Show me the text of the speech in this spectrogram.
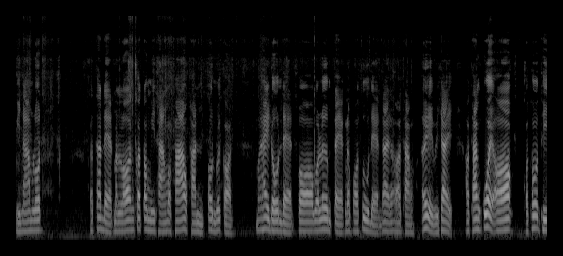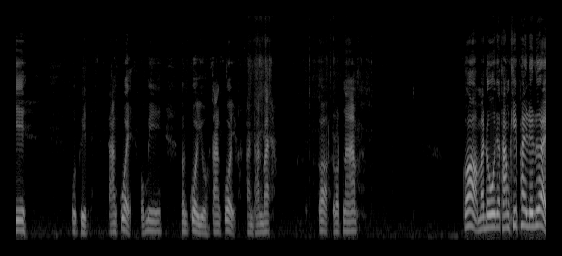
มีน้ำลด แล้วถ้าแดดมันร้อนก็ต้องมีทางมะพร้าวพันต้นไว้ก่อน ไม่ให้โดนแดดพอว่าเริ่มแตกแล้วพอสู้แดดได้แล้วเอาทาง เอ้ยไม่ใช่ เอาทางกล้วยออก ขอโทษที พูดผิด ทางกล้วย ผมมี ต้นกล้วยอยู่ทางกล้วยพันพันไว้ก็รดน้ำก็มาดูจะทำคลิปให้เรื่อย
